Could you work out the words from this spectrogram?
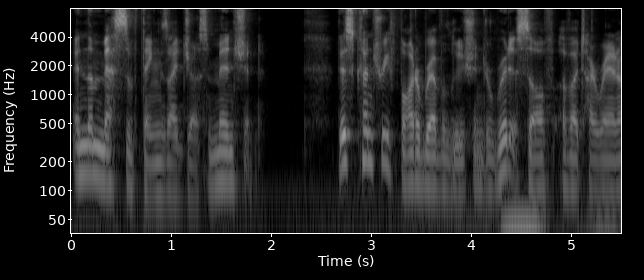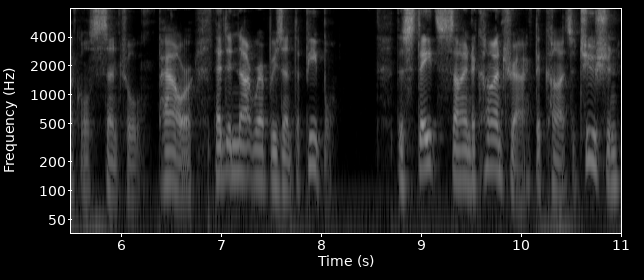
and the mess of things I just mentioned. This country fought a revolution to rid itself of a tyrannical central power that did not represent the people. The states signed a contract, the Constitution,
